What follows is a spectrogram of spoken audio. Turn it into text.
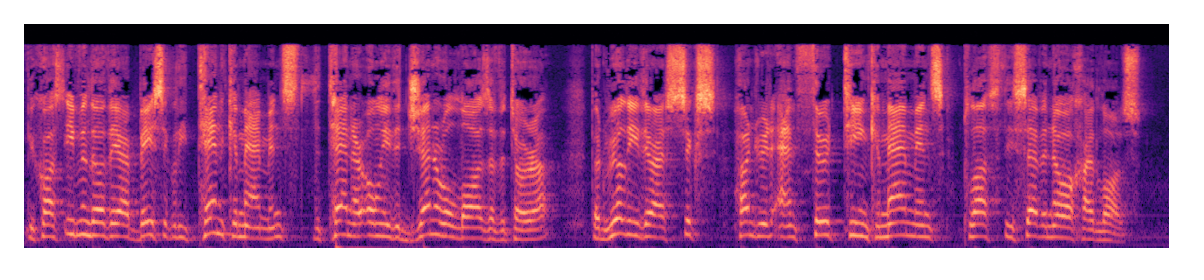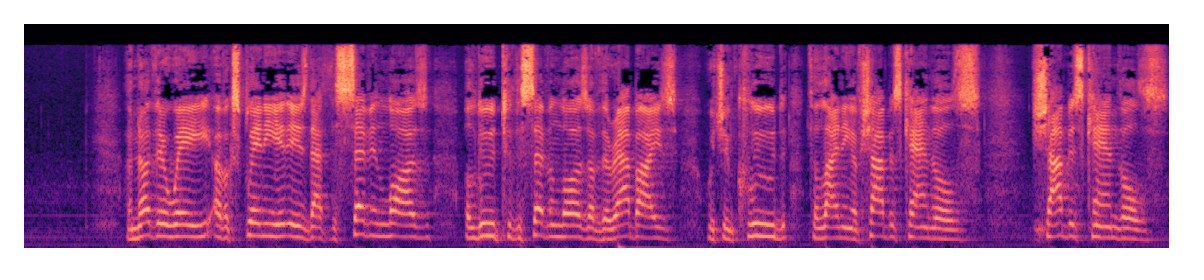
Because even though they are basically 10 commandments, the 10 are only the general laws of the Torah, but really there are 613 commandments plus the seven Noahide laws. Another way of explaining it is that the seven laws allude to the seven laws of the rabbis, which include the lighting of Shabbos candles, Shabbos candles,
